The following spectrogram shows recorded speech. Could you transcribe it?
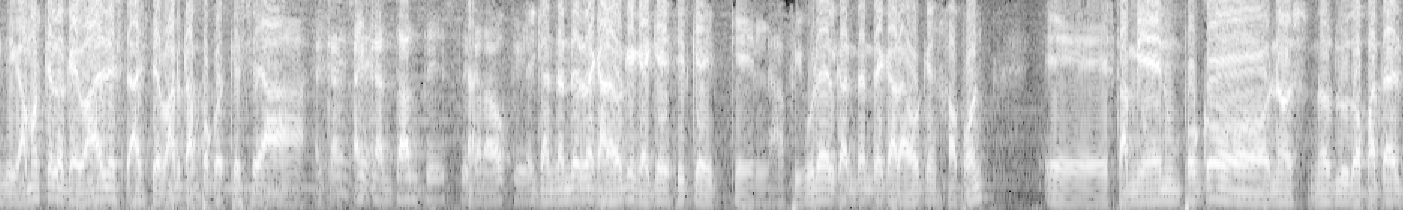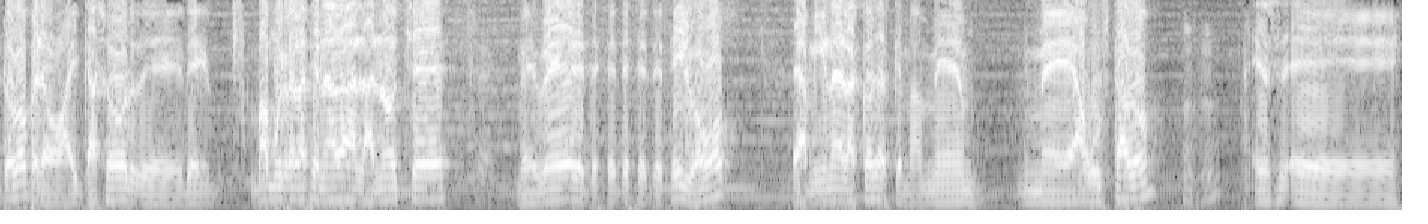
digamos que lo que va a este- bar tampoco es que sea Hay, can- hay cantantes de karaoke. el cantante de karaoke, que hay que decir que, que la figura del cantante de karaoke en Japón eh, es también un poco, no es, no es ludópata del todo, pero hay casos de, de- va muy relacionada a la noche, beber, etc, etc, etc. Y luego, eh, a mí una de las cosas que más me, me ha gustado Ujú. es, eh,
